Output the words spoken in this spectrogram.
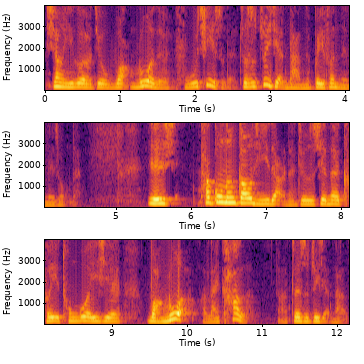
像一个就网络的服务器似的，这是最简单的备份的那种的。也它功能高级一点的，就是现在可以通过一些网络来看了啊，这是最简单的。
